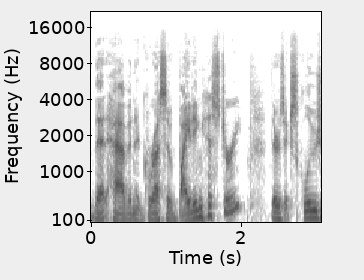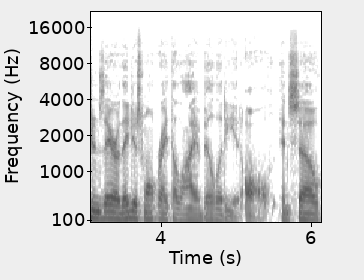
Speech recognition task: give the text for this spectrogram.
that have an aggressive biting history. There's exclusions there. They just won't write the liability at all. And so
